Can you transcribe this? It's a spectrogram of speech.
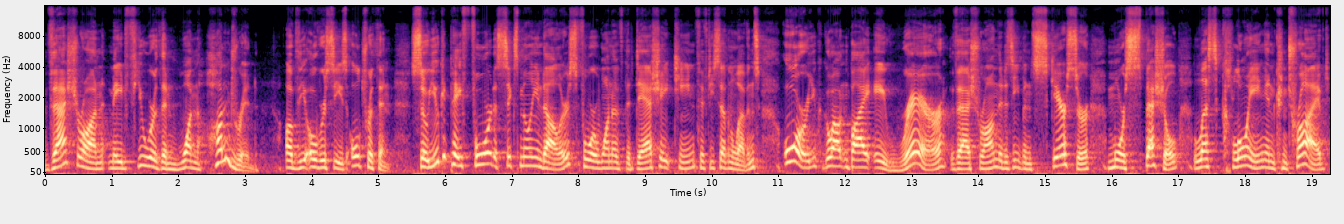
Vacheron made fewer than 100 of the overseas ultra thin. So you could pay four to six million dollars for one of the Dash 18 5711s, or you could go out and buy a rare Vacheron that is even scarcer, more special, less cloying and contrived.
